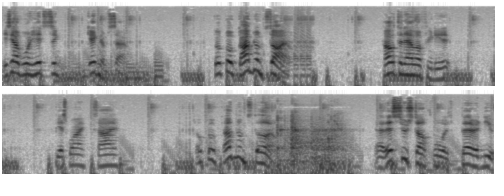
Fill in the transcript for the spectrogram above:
He's got more hits than Gangnam Style. Go go Gangnam Style. Health and ammo if you need it. BSY, Psy. Go go Gangnam Style. Yeah, this shoot stuff boy is better than you.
